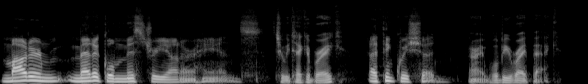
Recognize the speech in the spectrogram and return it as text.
modern medical mystery on our hands. Should we take a break? I think we should. All right, we'll be right back.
